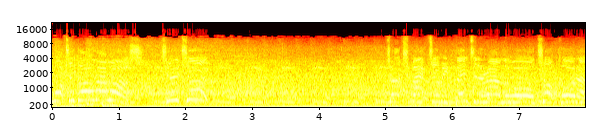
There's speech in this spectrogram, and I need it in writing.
What a goal that was! 2 2. Touch back to him, he bent it around the wall, top corner.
